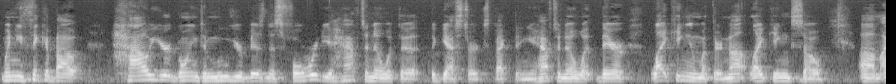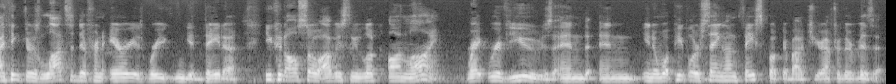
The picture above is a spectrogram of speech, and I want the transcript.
when you think about how you're going to move your business forward. You have to know what the, the guests are expecting. You have to know what they're liking and what they're not liking. So um, I think there's lots of different areas where you can get data. You can also obviously look online, write reviews, and and you know what people are saying on Facebook about you after their visit.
